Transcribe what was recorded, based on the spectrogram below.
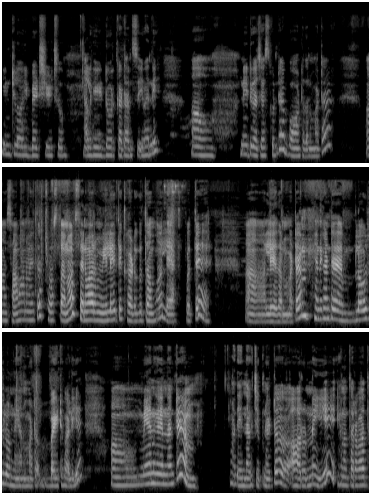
ఇంట్లో ఈ బెడ్షీట్స్ అలాగే ఈ డోర్ కటన్స్ ఇవన్నీ నీట్‌గా చేసుకుంటే బావుంటదనమాట. ఆహ్, సామానమైతే చూస్తాను. శనివారం వీలైతే కడుగుతాము. లేకపోతే లేదనమాట. ఎందుకంటే బ్లౌజులు ఉన్నాయన్నమాట బయట వాళ్ళవి మెయిన్‌గా ఏంటంటే అది ఇందాక చెప్పినట్టు ఆరు ఉన్నాయి. ఇక తర్వాత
